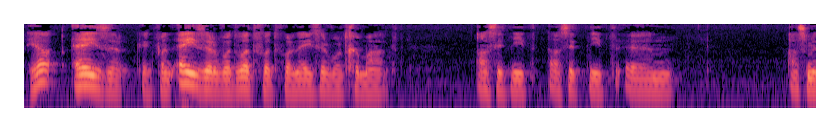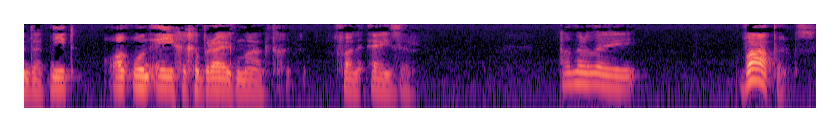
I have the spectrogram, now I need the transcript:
ja, ijzer, kijk, van ijzer, wat, wat, wat van ijzer wordt gemaakt, als het niet, als het niet, um, als men dat niet oneigen gebruik maakt van ijzer. Allerlei wapens,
